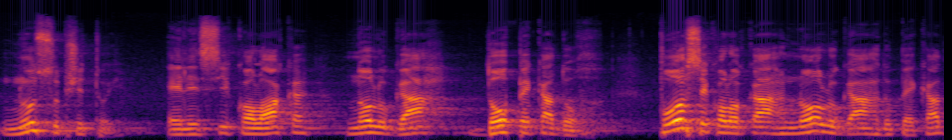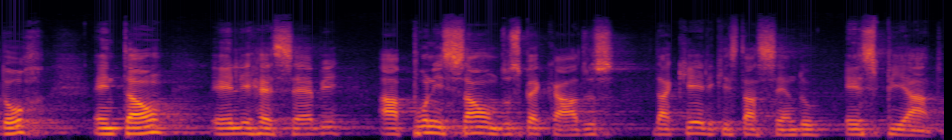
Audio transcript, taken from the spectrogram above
nos substitui. Ele se coloca no lugar do pecador. Por se colocar no lugar do pecador, então ele recebe a punição dos pecados daquele que está sendo expiado.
